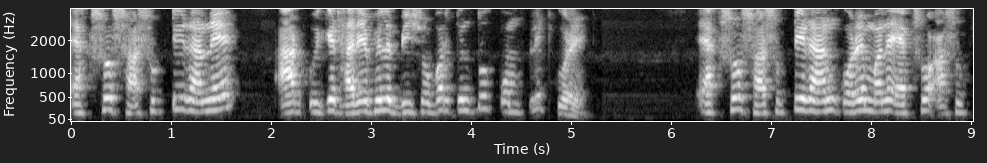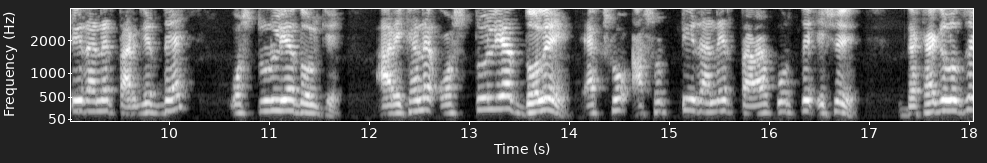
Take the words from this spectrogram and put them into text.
একশো সাতষট্টি রানে আট উইকেট হারিয়ে ফেলে বিশ ওভার কিন্তু কমপ্লিট করে। একশো সাতষট্টি রান করে মানে একশো আষট্টি রানের টার্গেট দেয় অস্ট্রেলিয়া দলকে। আর এখানে অস্ট্রেলিয়ার দলে একশো আষট্টি রানের তাড়া করতে এসে দেখা গেল যে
